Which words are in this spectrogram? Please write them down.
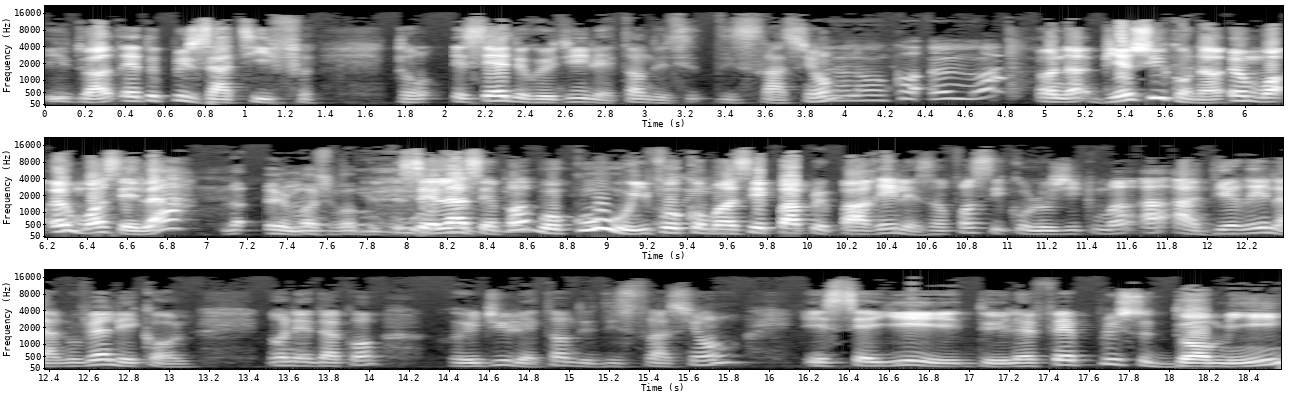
il doit être plus actif. Donc, essayez de réduire les temps de distraction. On a encore un mois. On a, bien sûr qu'on a un mois. Un mois, c'est là. Là, un mois, c'est pas beaucoup. C'est là, c'est pas beaucoup. Il faut Oui. commencer par préparer les enfants psychologiquement à adhérer à la nouvelle école. On est d'accord? Réduire les temps de distraction, essayer de les faire plus dormir,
